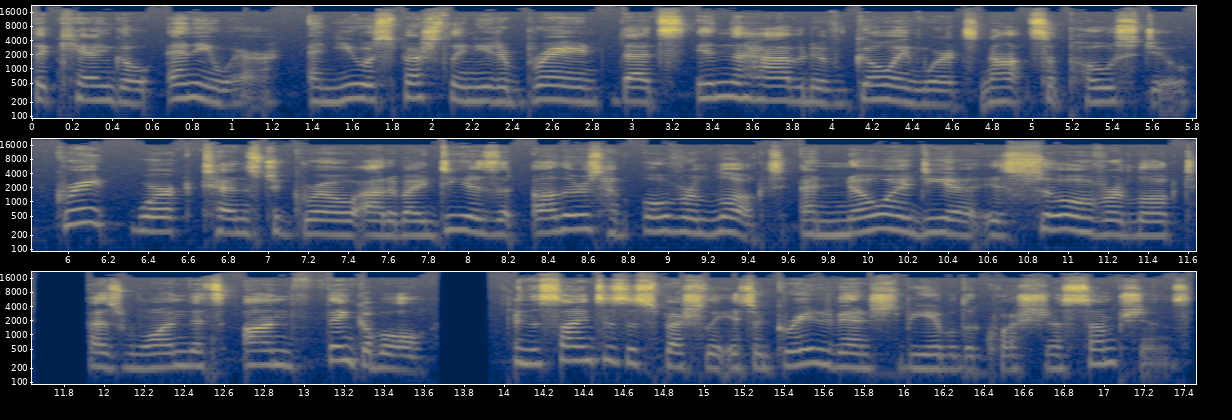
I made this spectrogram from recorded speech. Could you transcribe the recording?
that can go anywhere, and you especially need a brain that's in the habit of going where it's not supposed to. Great work tends to grow out of ideas that others have overlooked, and no idea is so overlooked as one that's unthinkable. In the sciences, especially, it's a great advantage to be able to question assumptions.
